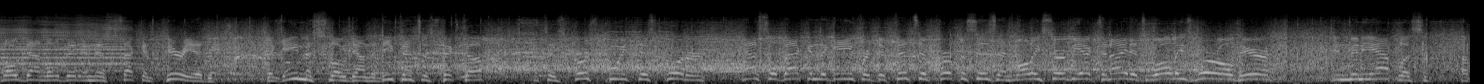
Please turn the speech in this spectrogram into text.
slowed down a little bit in this second period. The game has slowed down. The defense has picked up. It's his first point this quarter. Hassell back in the game for defensive purposes, and Wally Szczerbiak tonight. It's Wally's world here in Minneapolis. A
